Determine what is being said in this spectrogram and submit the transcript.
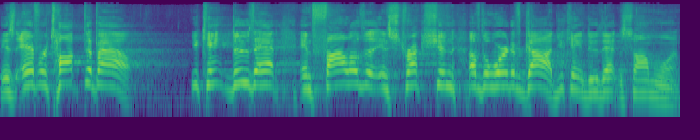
is ever talked about. You can't do that and follow the instruction of the Word of God. You can't do that in Psalm 1.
